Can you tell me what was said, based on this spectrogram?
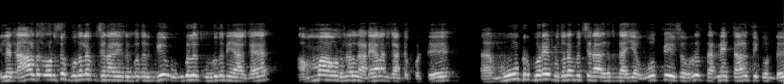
இல்ல நாலு வருஷம் முதலமைச்சராக இருப்பதற்கு உங்களுக்கு உறுதுணையாக அம்மா அவர்கள் அடையாளம் காட்டப்பட்டு மூன்று முறை முதலமைச்சராக இருந்த ஐயா ஓபிஎஸ் அவர்கள் தன்னை தாழ்த்தி கொண்டு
